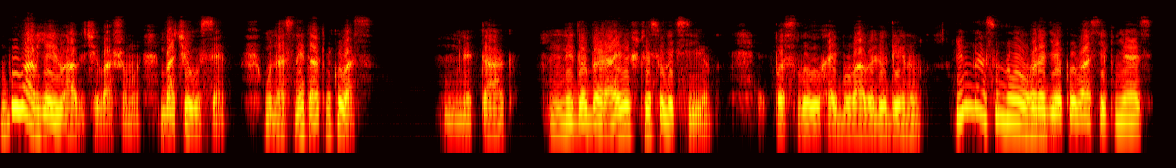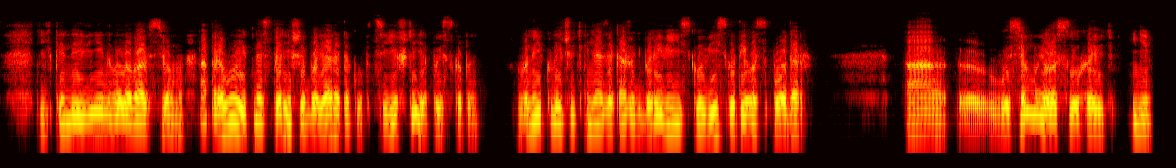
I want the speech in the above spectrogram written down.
Бував я і в Галичі вашому, бачив усе. У нас не так, як у вас. Не так? Не добирає щось Олексію. Послухай, бувало, людину. І в нас у Новгороді, як у вас є князь, тільки не він голова всьому, а правують найстаріші бояри та купці, і ще єпископи. Вони кличуть князя, кажуть, бери військо, військо ти господар. А е, в усьому його слухають? Ні.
